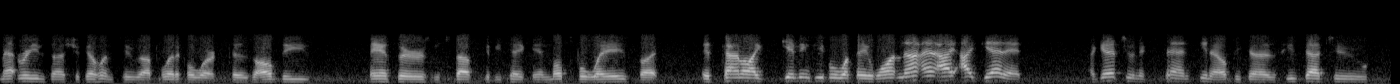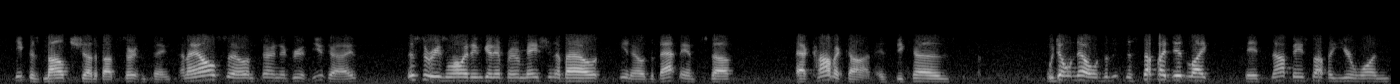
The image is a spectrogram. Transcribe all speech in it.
Matt Reeves uh, should go into uh, political work because all these answers and stuff could be taken multiple ways, but it's kind of like giving people what they want. And I, I, I get it. I get it to an extent, you know, because he's got to keep his mouth shut about certain things. And I also am starting to agree with you guys. This is the reason why we didn't get information about, you know, the Batman stuff at Comic Con is because we don't know. The, the stuff I did like, it's not based off of year one.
